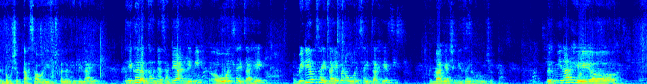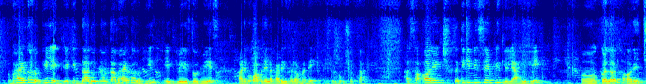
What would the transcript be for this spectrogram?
तर बघू शकता असा ऑरेंज कलर घेतलेला आहे. तर हे घरात घालण्यासाठी आणले मी. ओव्हर साईज आहे. मीडियम साईज आहे पण ओव्हर साईज आहे. मागे अशी डिझाईन बघू शकता. तर मी ना हे बाहेर घालून घेईल. एक एक एकदा दोन दोनदा बाहेर घालून घेईल. एक वेळेस दोन वेळेस. आणि मग वापरायला काढेल घरामध्ये. तर बघू शकता. असा ऑरेंज तर तिघींनी सेम घेतलेले आहे हे. कलर ऑरेंज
